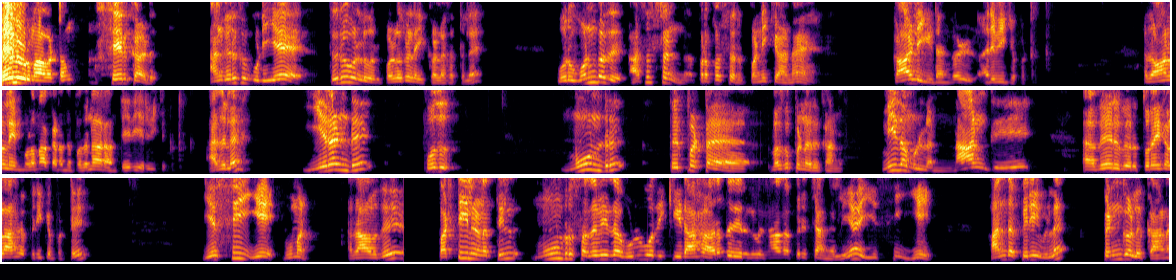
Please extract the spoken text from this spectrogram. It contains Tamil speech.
வேலூர் மாவட்டம் சேர்க்காடு அங்க இருக்கக்கூடிய திருவள்ளுவர் பல்கலைக்கழகத்துல ஒரு ஒன்பது அசிஸ்டன்ட் ப்ரொஃபசர் பணிக்கான காலி இடங்கள் அறிவிக்கப்பட்டிருக்கு. அது ஆன்லைன் மூலமா கடந்த பதினாறாம் தேதி அறிவிக்கப்பட்டிருக்கு. அதுல இரண்டு பொது மூன்று பிற்பட்ட வகுப்பினருக்கானது. மீதமுள்ள நான்கு வேறு வேறு துறைகளாக பிரிக்கப்பட்டு எஸ்சிஏ உமன் அதாவது பட்டியலினத்தில் மூன்று சதவீத உள்ஒதுக்கீடாக அருந்ததியர்களுக்காக பிரிச்சாங்க இல்லையா? எஸ்சிஏ அந்த பிரிவுல பெண்களுக்கான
